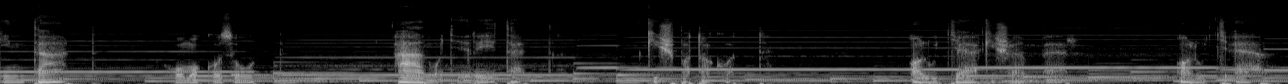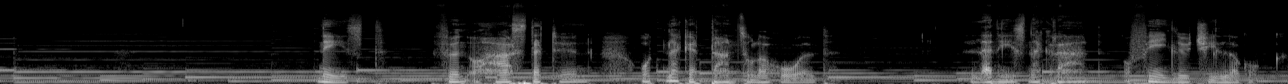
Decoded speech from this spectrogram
hintát, homokozót, álmodj rétet, kispatakot. Aludj el, kisember, aludj el. Nézd, fönn a háztetőn, ott neked táncol a hold. Lenéznek rád a fénylő csillagok.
